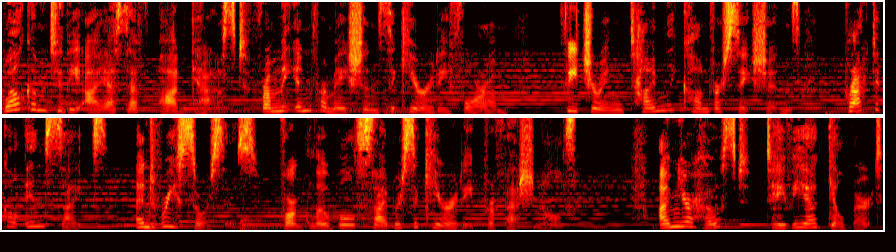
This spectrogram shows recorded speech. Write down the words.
Welcome to the ISF podcast from the Information Security Forum, featuring timely conversations, practical insights, and resources for global cybersecurity professionals. I'm your host, Tavia Gilbert.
